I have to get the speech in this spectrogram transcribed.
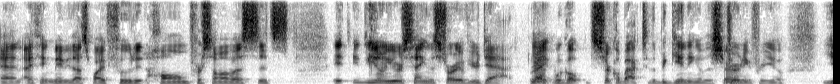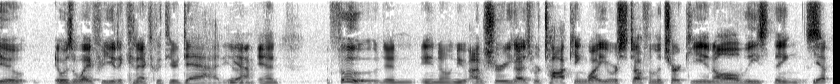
and i think maybe that's why food at home for some of us it's it, it- you know you were saying the story of your dad right Yeah. we'll go circle back to the beginning of this Sure. journey for you you it was a way for you to connect with your dad you know, Yeah. and food and you know and you, i'm sure you guys were talking while you were stuffing the turkey and all these things Yep.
